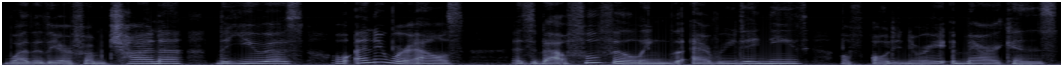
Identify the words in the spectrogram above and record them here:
whether they are from China, the US, or anywhere else, is about fulfilling the everyday needs of ordinary Americans.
